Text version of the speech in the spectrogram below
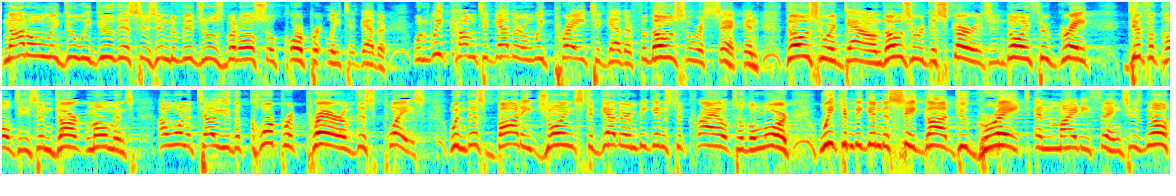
Not only do we do this as individuals, but also corporately together. When we come together and we pray together for those who are sick and those who are down, those who are discouraged and going through great difficulties and dark moments, I want to tell you the corporate prayer of this place, when this body joins together and begins to cry out to the Lord, we can begin to see God do great and mighty things. You know,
